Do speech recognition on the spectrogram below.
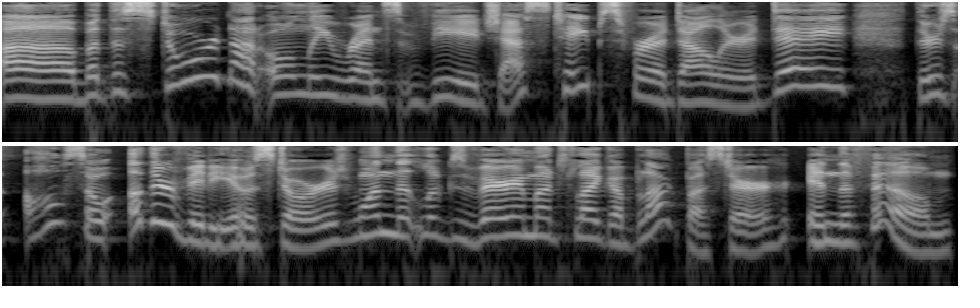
uh, but the store not only rents VHS tapes for a dollar a day, there's also other video stores, one that looks very much like a blockbuster in the film,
